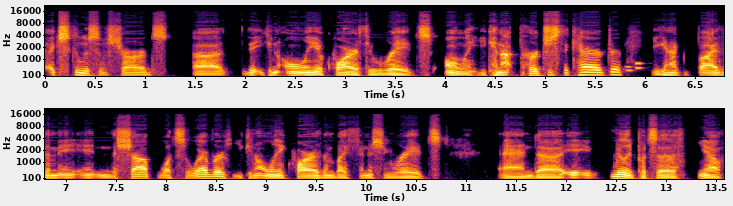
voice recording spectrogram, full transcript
exclusive shards uh, that you can only acquire through raids only. You cannot purchase the character. You cannot buy them in, in the shop whatsoever. You can only acquire them by finishing raids, and uh, it really puts a you know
